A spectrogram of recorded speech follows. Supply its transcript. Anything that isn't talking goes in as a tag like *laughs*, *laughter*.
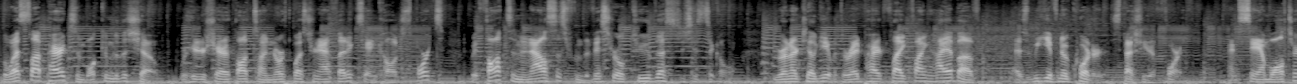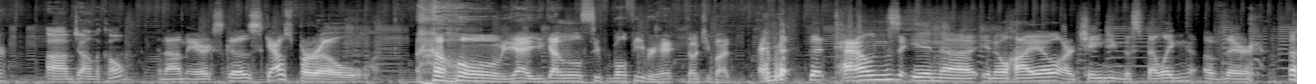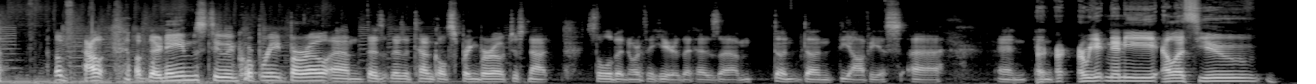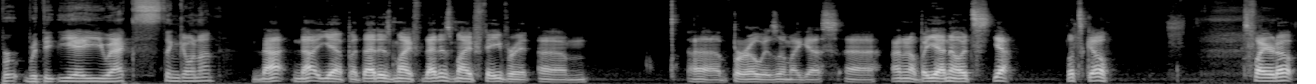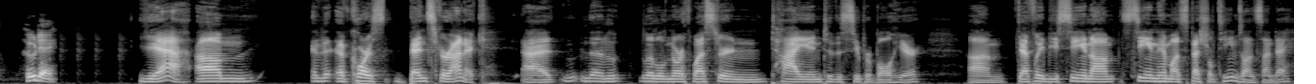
We're the Westlaw Pirates, and welcome to the show. We're here to share our thoughts on Northwestern athletics and college sports, with thoughts and analysis from the visceral to the statistical. We run our tailgate with the red pirate flag flying high above, as we give no quarter, especially the fourth. I'm Sam Walter. I'm John Lacombe. And I'm Eric Scuzz Scouseboro. *laughs* Oh yeah, you got a little Super Bowl fever here, don't you, bud? The towns in uh, in Ohio are changing the spelling of their *laughs* *laughs* of how of their names to incorporate Burrow. Um, there's there's a town called Springboro, just not just a little bit north of here, that has um, done done the obvious. Uh, and and Are, are we getting any LSU with the EAUX thing going on? not not yet, but that is my that is my favorite um, uh, Burrowism, I guess. Uh, I don't know, but yeah, no, it's yeah. Let's go. It's fired up. Who Dey? Yeah. Um, and of course, Ben Skowronek, uh, the little Northwestern tie into the Super Bowl here. Um, definitely be seeing seeing him on special teams on Sunday.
